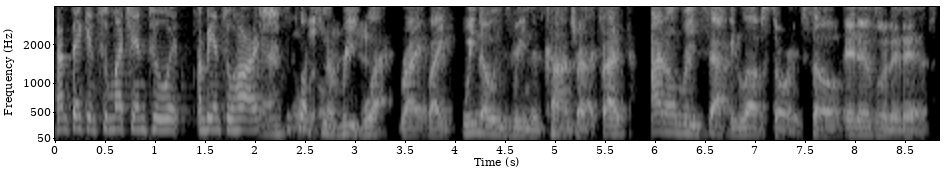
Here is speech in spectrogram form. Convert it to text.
I'm thinking too much into it. I'm being too harsh. Yeah, it's a question of read what, right? Like we know he's reading his contracts. I I don't read sappy love stories, so it is what it is.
